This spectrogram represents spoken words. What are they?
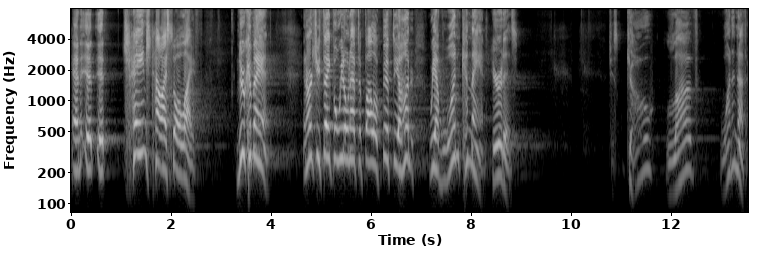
and it, it changed how I saw life. New command. And aren't you thankful we don't have to follow 50, 100? We have one command. Here it is just go love one another.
